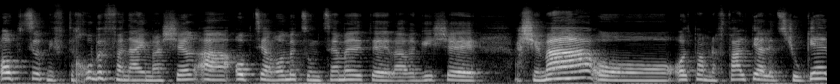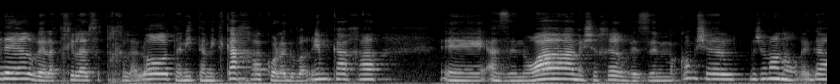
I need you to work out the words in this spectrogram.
אופציות נפתחו בפניי מאשר האופציה המאוד מצומצמת אה, להרגיש אה, אשמה, או עוד פעם נפלתי על איזשהו גדר ולהתחיל לעשות הכללות, אני תמיד ככה, כל הגברים ככה. אה, אז זה נורא משחרר, וזה מקום של, כמו שאמרנו, רגע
